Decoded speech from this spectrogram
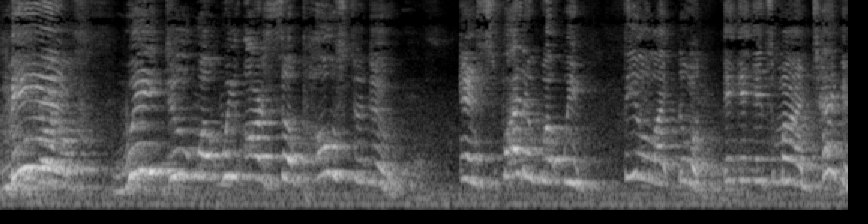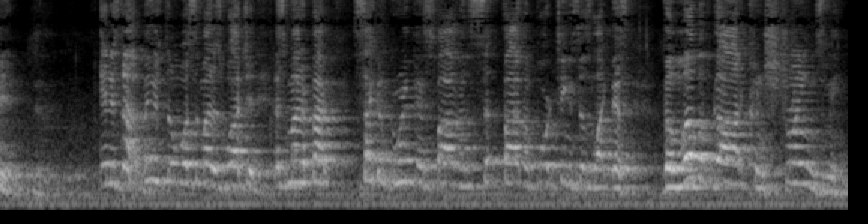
Men, we do what we are supposed to do in spite of what we feel like doing. It, it, it's my integrity. And it's not based on what somebody's watching. As a matter of fact, 2 Corinthians 5 and, 5 and 14 says like this The love of God constrains me.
